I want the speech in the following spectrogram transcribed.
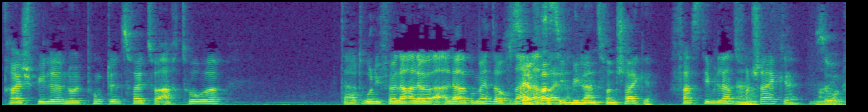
drei Spiele, null Punkte, 2 zu 8 Tore. Da hat Rudi Völler alle, alle Argumente auf Das ist ja seiner fast Seite. die Bilanz von Schalke. fast die Bilanz von Ja. Schalke. Mein So. Gott.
